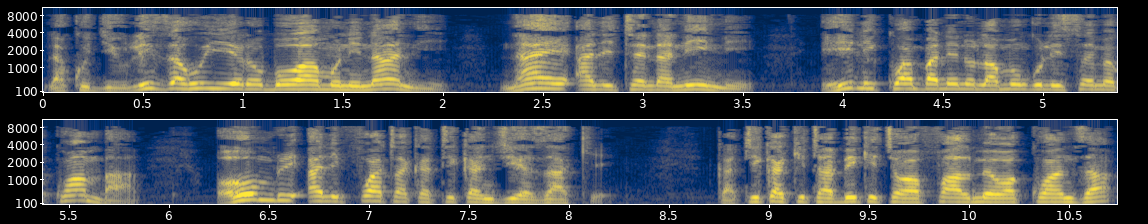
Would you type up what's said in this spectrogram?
la kujiuliza huyu yeroboamu ni nani naye alitenda nini ili kwamba neno la mungu liseme kwamba omri alifuata katika njia zake katika kitabu hiki cha wafalme wa kwanza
